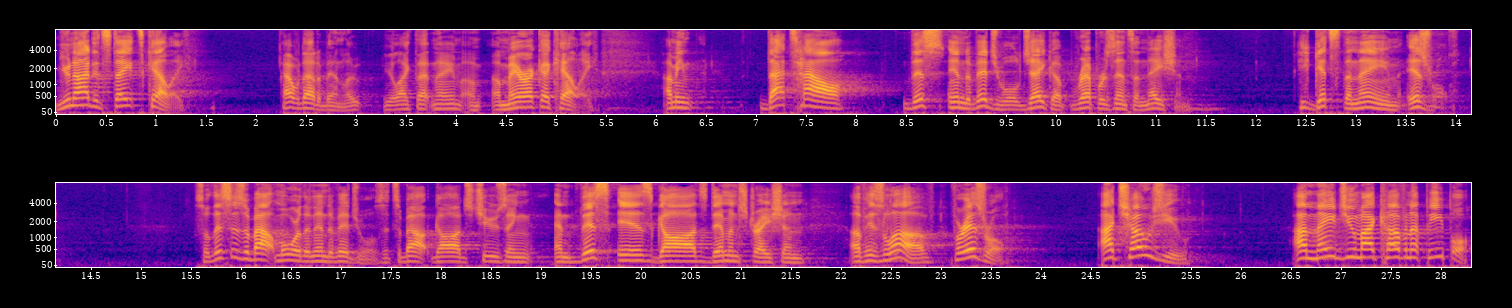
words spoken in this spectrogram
United States Kelly. How would that have been, Luke? You like that name? Um, America Kelly. I mean, that's how this individual, Jacob, represents a nation. He gets the name Israel. So, this is about more than individuals. It's about God's choosing, and this is God's demonstration of his love for Israel. I chose you. I made you my covenant people.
